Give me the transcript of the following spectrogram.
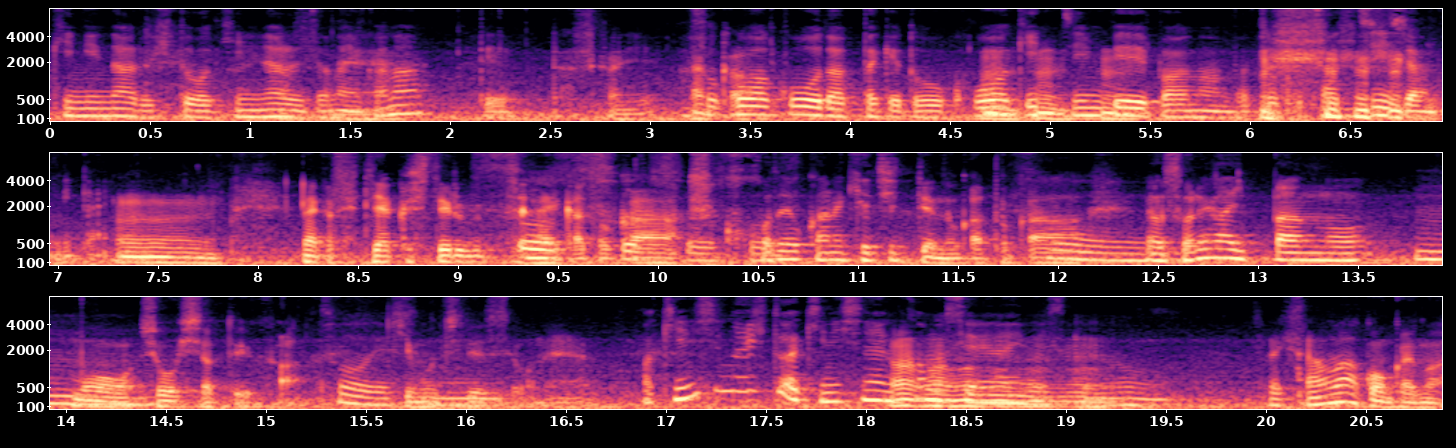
気になる人は気になるんじゃないかなって、確かに。あそこはこうだったけどここはキッチンペーパーなんだ、ちょっとチャッチーじゃんみたいな、うん、なんか節約してるんじゃないかとかここでお金ケチってんのかとか。でもそれが一般のうんもう消費者というか、そうですね気持ちですよね。まあ、気にしない人は気にしないのかもしれないんですけど、佐々木さんは今回、まあ、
